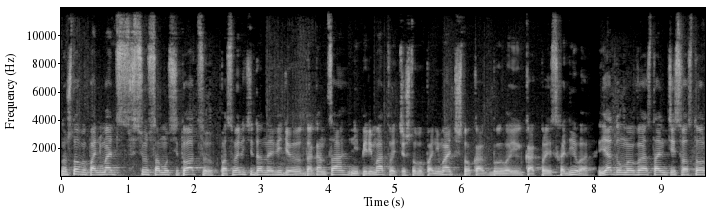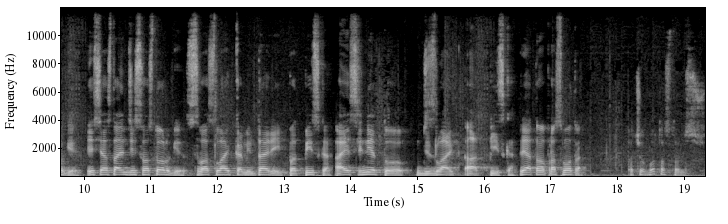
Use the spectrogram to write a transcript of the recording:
Но чтобы понимать всю саму ситуацию, посмотрите данное видео до конца. Не перематывайте, чтобы понимать, что как было и как происходило. Я думаю, вы останетесь в восторге восторге. Если останетесь в восторге, с вас лайк, комментарий, подписка. А если нет, то дизлайк, отписка. Приятного просмотра. А что, бот остались?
